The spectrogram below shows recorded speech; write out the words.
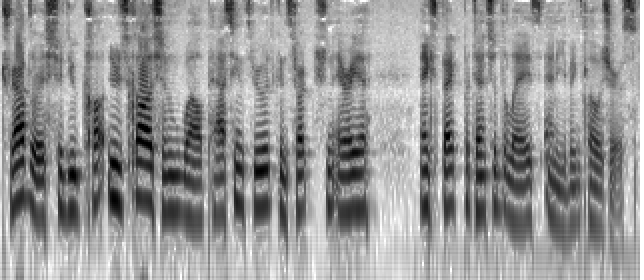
Travelers should use caution while passing through the construction area and expect potential delays and even closures.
